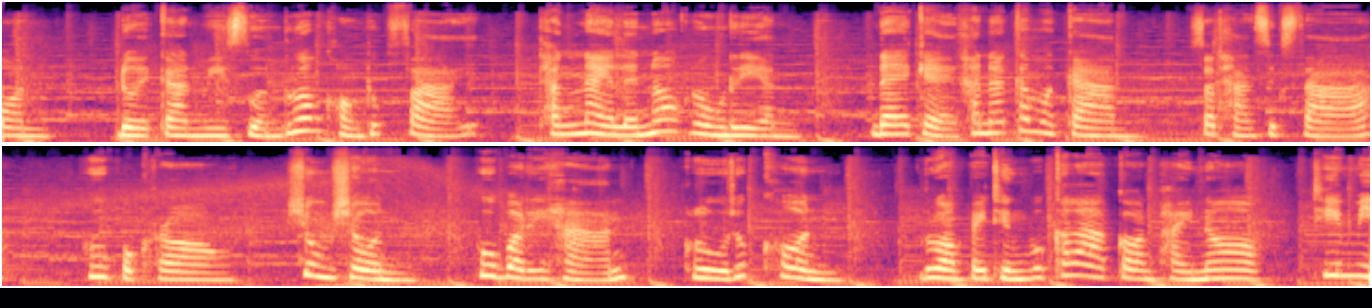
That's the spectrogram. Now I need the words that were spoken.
อน โดยการมีส่วนร่วมของทุกฝ่าย ทั้งในและนอกโรงเรียน ได้แก่คณะกรรมการ สถานศึกษา ผู้ปกครอง ชุมชน ผู้บริหาร ครูทุกคน รวมไปถึงบุคลากรภายนอกที่มี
